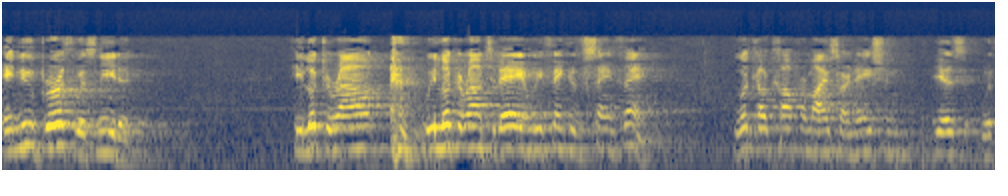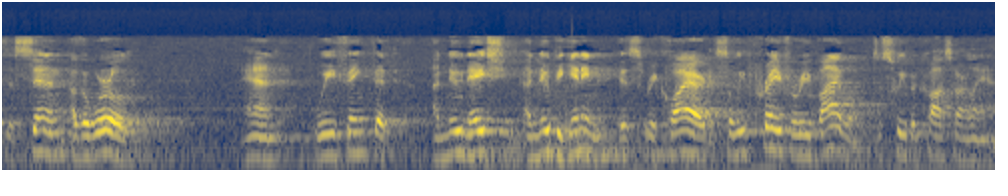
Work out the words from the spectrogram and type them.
a new birth was needed. He looked around, we look around today and we think of the same thing. Look how compromised our nation is with the sin of the world. And we think that a new nation, a new beginning is required. So we pray for revival to sweep across our land.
